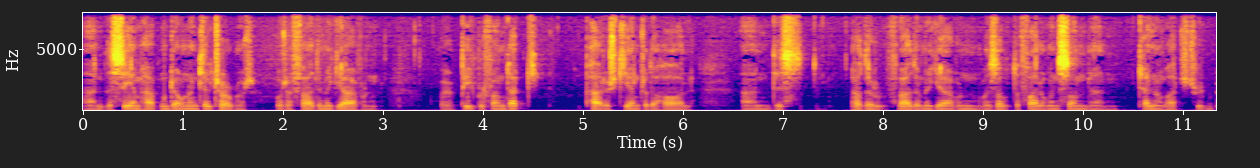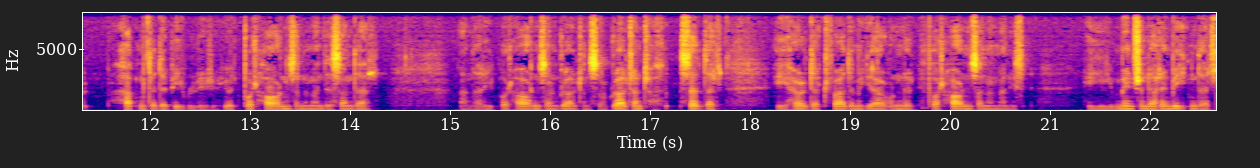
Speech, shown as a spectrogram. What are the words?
And the same happened down in Kilturbot with a Father McGavran, where people from that parish came to the hall, and this other Father McGavran was out the following Sunday and telling what should happen to the people. He, would put horns on them and this and that, and that he put horns on Gralton. So Gralton t- said that he heard that Father McGavran had put horns on him, and he, he mentioned at a meeting that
